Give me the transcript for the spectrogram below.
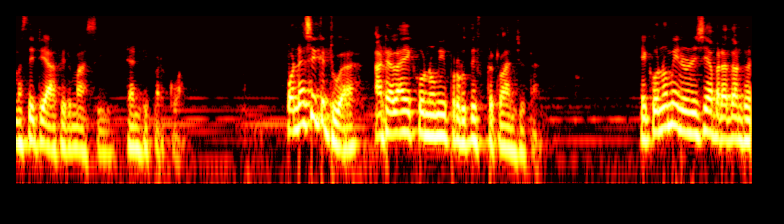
mesti diafirmasi dan diperkuat. Pondasi kedua adalah ekonomi produktif berkelanjutan. Ekonomi Indonesia pada tahun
